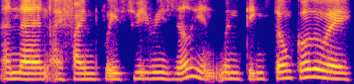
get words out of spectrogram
And then I find ways to be resilient when things don't go the way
